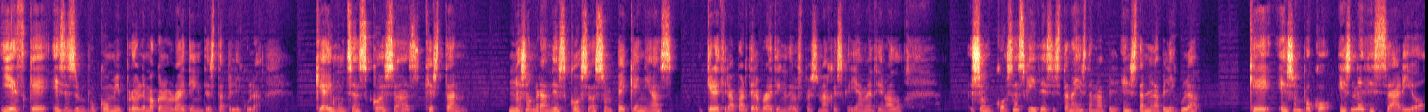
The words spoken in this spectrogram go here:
Y es que ese es un poco mi problema con el writing de esta película. Que hay muchas cosas que están... No son grandes cosas, son pequeñas, quiero decir, aparte del writing de los personajes que ya he mencionado, son cosas que dices, están ahí, están en la, película, que es un poco, es necesario,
